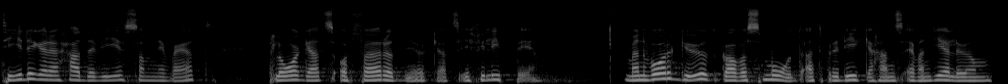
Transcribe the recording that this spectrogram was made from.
Tidigare hade vi, som ni vet, plågats och förödmjukats i Filippi. Men vår Gud gav oss mod att predika hans evangelium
